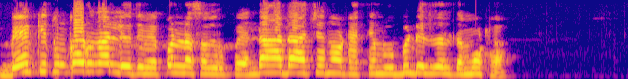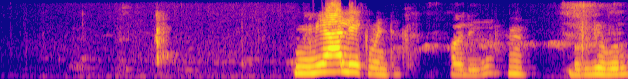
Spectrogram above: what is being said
बँकेतून काढून आणले होते मी पन्नास हजार रुपये. दहा दहाच्या नोट आहेत त्यामुळे बंडल झाला मोठा. मी आले एक मिनिट. आली बरं घे बरं.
